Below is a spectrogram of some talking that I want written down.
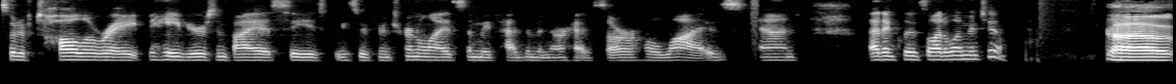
sort of tolerate behaviors and biases because we've internalized them. We've had them in our heads our whole lives, and that includes a lot of women too. Uh,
